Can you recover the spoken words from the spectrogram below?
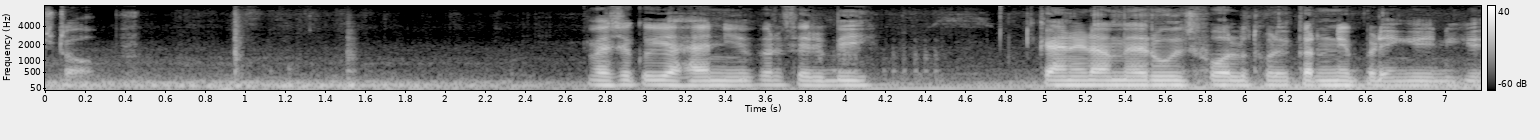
स्टॉप वैसे कोई है नहीं है पर फिर भी कनाडा में रूल्स फॉलो थोड़े करने पड़ेंगे इनके।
